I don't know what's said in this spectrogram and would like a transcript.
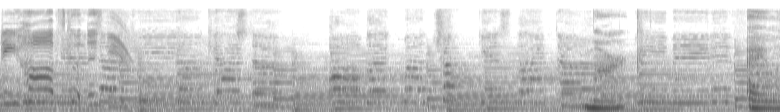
many hubs could this be? Mark, I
